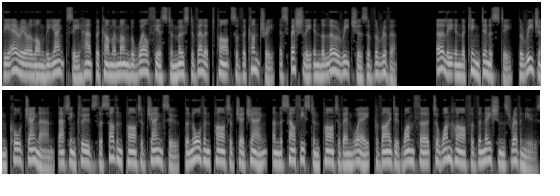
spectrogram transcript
the area along the Yangtze had become among the wealthiest and most developed parts of the country, especially in the lower reaches of the river. Early in the Qing dynasty, the region called Jiangnan that includes the southern part of Jiangsu, the northern part of Zhejiang, and the southeastern part of Anhui provided one-third to one-half of the nation's revenues.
